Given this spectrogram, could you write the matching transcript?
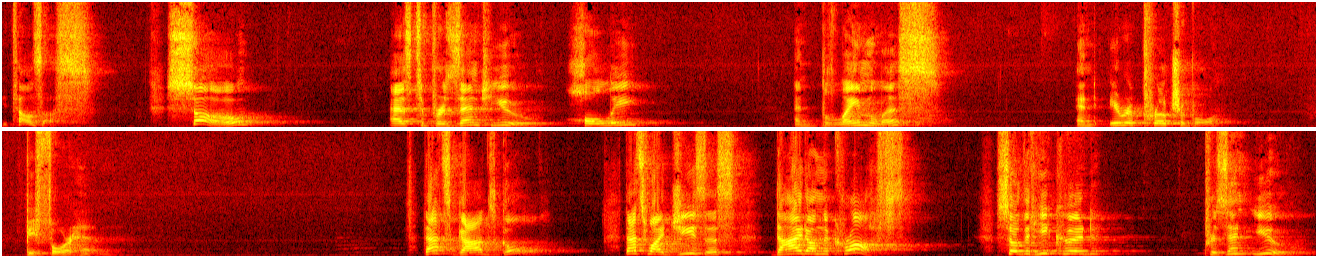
He tells us. So as to present you holy and blameless and irreproachable before him. That's God's goal. That's why Jesus died on the cross so that he could present you.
